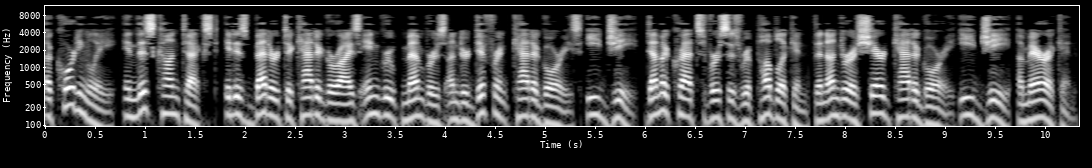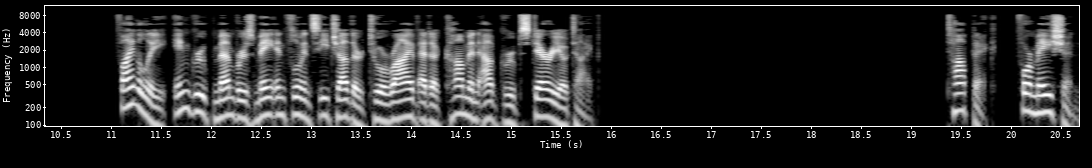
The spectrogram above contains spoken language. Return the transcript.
Accordingly, in this context, it is better to categorize in-group members under different categories e.g., Democrats versus Republican than under a shared category e.g., American. Finally, in-group members may influence each other to arrive at a common outgroup stereotype. Formation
